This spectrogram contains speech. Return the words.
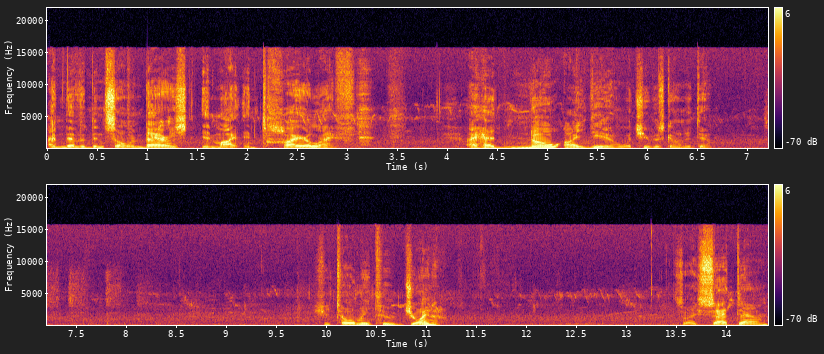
I've never been so embarrassed in my entire life. I had no idea what she was going to do. She told me to join her. So I sat down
